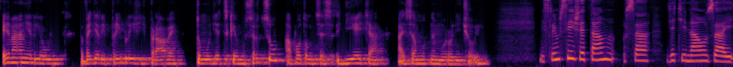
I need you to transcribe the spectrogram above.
evanelium vedeli priblížiť práve tomu detskému srdcu a potom cez dieťa aj samotnému rodičovi. Myslím si, že tam sa deti naozaj,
